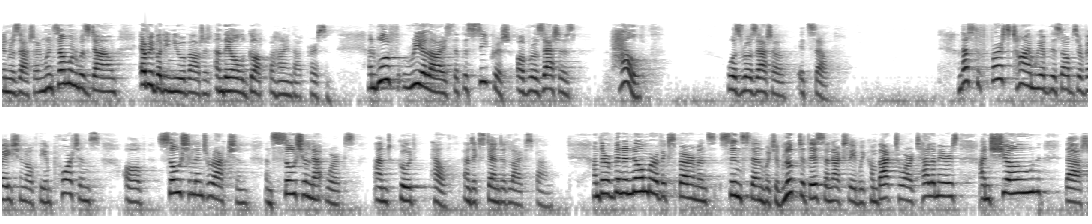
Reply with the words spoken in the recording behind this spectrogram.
in Roseto. And when someone was down, everybody knew about it, and they all got behind that person. And Wolf realized that the secret of Roseto's health was Roseto itself. And that's the first time we have this observation of the importance of social interaction and social networks and good health and extended lifespan. And there have been a number of experiments since then which have looked at this, and actually we come back to our telomeres and shown that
